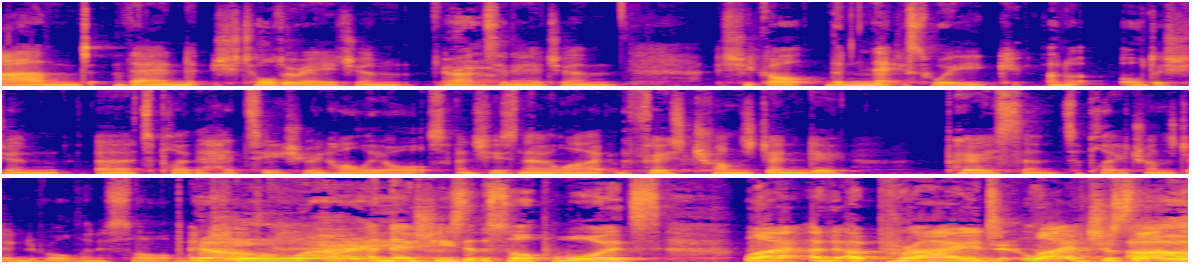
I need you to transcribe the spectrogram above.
and then she told her agent, her Yeah. acting agent, she got the next week an audition uh, to play the head teacher in Hollyoaks, and she's now like the first transgender person to play a transgender role in a soap. And No she's- way. And now she's at the soap awards, like and at Pride, like just like Ah.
